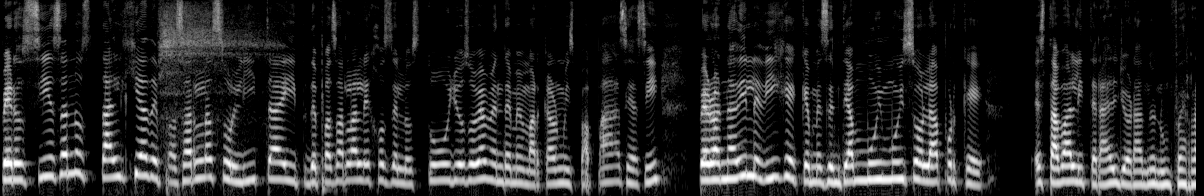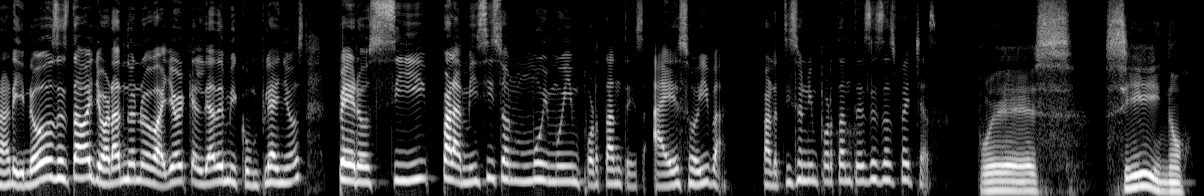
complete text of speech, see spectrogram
pero sí esa nostalgia de pasarla solita y de pasarla lejos de los tuyos, obviamente me marcaron mis papás y así, pero a nadie le dije que me sentía muy, muy sola porque estaba literal llorando en un Ferrari, ¿no? O estaba llorando en Nueva York el día de mi cumpleaños, pero sí, para mí sí son muy, muy importantes. A eso iba. ¿Para ti son importantes esas fechas? Pues sí y no.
